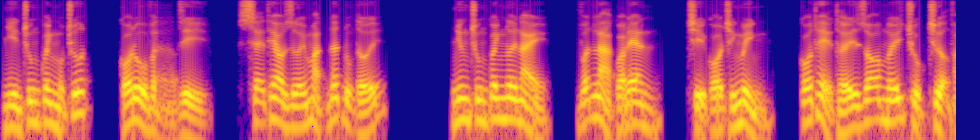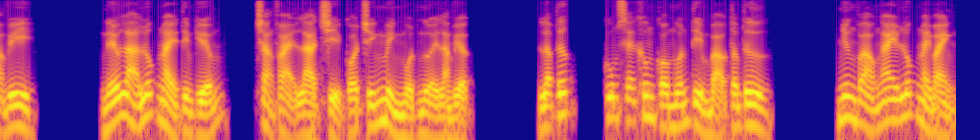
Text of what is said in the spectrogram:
nhìn chung quanh một chút, có đồ vật gì, sẽ theo dưới mặt đất đụng tới. Nhưng chung quanh nơi này, vẫn là quá đen, chỉ có chính mình, có thể thấy rõ mấy chục trượng phạm vi. Nếu là lúc này tìm kiếm, chẳng phải là chỉ có chính mình một người làm việc. Lập tức cũng sẽ không có muốn tìm bảo tâm tư. Nhưng vào ngay lúc này bành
